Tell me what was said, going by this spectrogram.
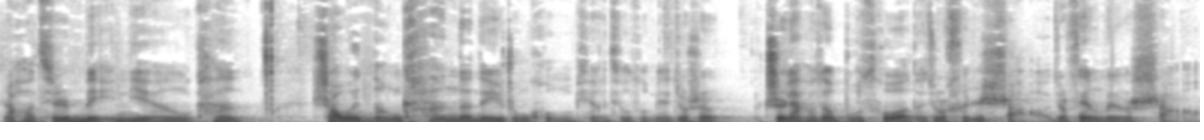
然后，其实每一年我看稍微能看的那一种恐怖片、惊悚片，就是质量还算不错的，就是很少，就非常非常少。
